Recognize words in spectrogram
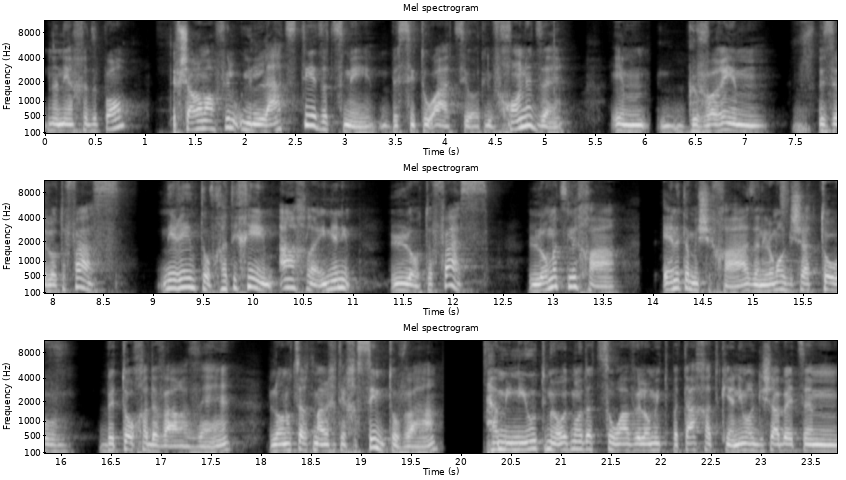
נניח את זה פה. אפשר לומר אפילו אילצתי את עצמי בסיטואציות, לבחון את זה עם גברים, וזה לא תפס. נראים טוב, חתיכים, אחלה, עניינים. לא תפס. לא מצליחה, אין את המשיכה, אז אני לא מרגישה טוב בתוך הדבר הזה, לא נוצרת מערכת יחסים טובה, המיניות מאוד מאוד עצורה ולא מתפתחת, כי אני מרגישה בעצם,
